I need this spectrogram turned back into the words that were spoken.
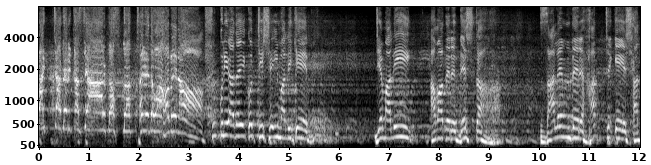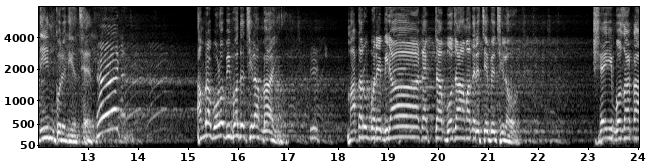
বাচ্চাদের কাছে আর মসনদ ছেড়ে দেওয়া হবে না। শুক্রিয়া আদায় করছি সেই মালিকের। যে মালিক আমাদের দেশটা জালেমদের হাত থেকে স্বাধীন করে দিয়েছেন। আমরা বড় বিপদে ছিলাম ভাই। মাথার উপরে বিরাট একটা বোঝা আমাদের চেপেছিল। সেই বোঝাটা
